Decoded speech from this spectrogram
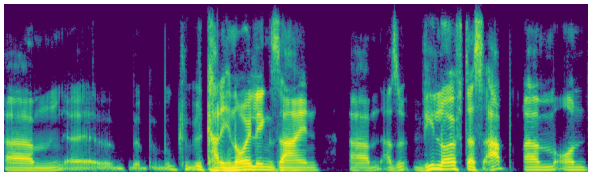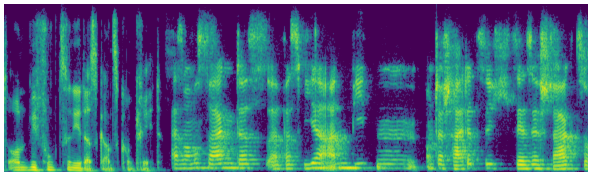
ähm, äh, kann ich Neuling sein? Ähm, also wie läuft das ab ähm, und, und wie funktioniert das ganz konkret? Also man muss sagen, dass äh, was wir anbieten, unterscheidet sich sehr, sehr stark zu,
